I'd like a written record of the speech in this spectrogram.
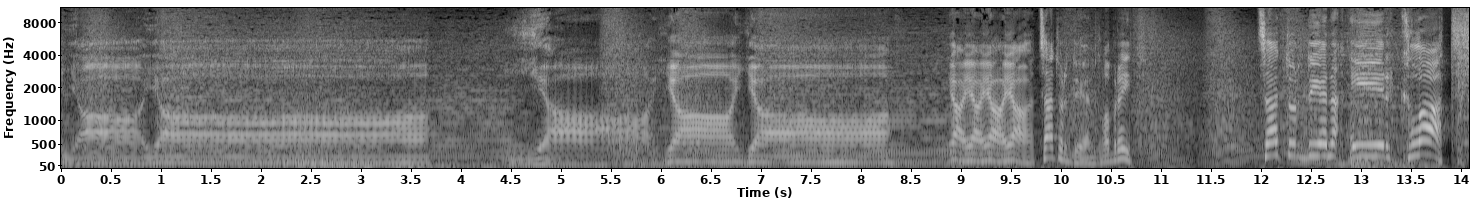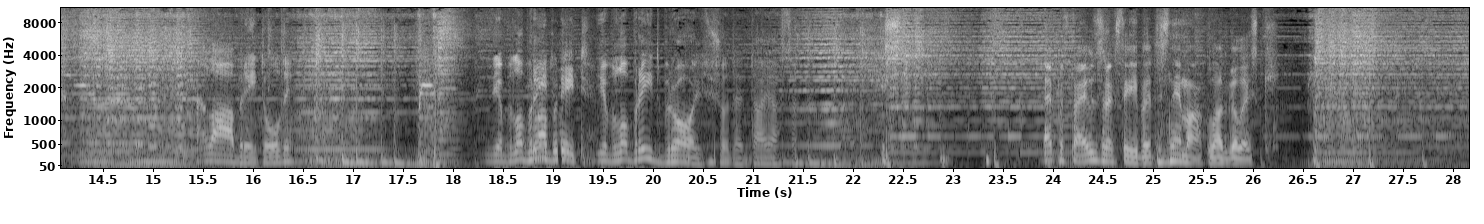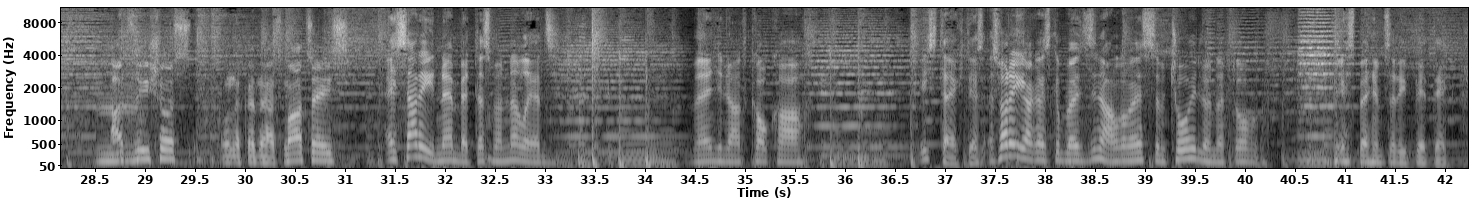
jā, jā. Jā, jā, jā. Jā, jā, jā, jā. Ceturtdiena, labrīt. Ceturtdiena ir klāta. Labrīt, Uldi. Jeb labrīt, Labrīt. Jeb labrīt, broļi. Šodien tā jāsaka. Nepaspēju uzrakstīt, bet es nemāku latviešu. Mm. Atzīšos, un nekad neesmu mācījis. Es arī ne, bet tas man neliedz mēģināt kaut kā izteikties. Svarīgākais, ka mēs zinām, ka mēs esam čūļi un ar to iespējams arī pietiek.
